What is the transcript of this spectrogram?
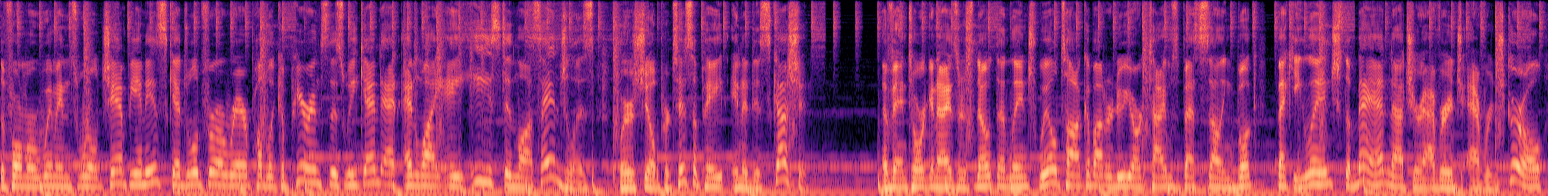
The former Women's World Champion is scheduled for a rare public appearance this weekend at NYA East in Los Angeles, where she'll participate in a discussion. Event organizers note that Lynch will talk about her New York Times best-selling book, Becky Lynch, The Man, Not Your Average Average Girl,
